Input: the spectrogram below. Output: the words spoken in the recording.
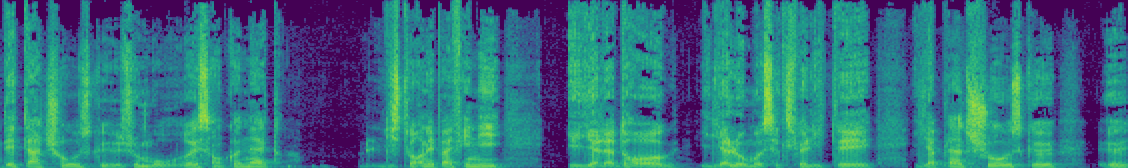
des tas de choses que je mourrais sans connaître. L'histoire n'est pas finie. Il y a la drogue, il y a l'homosexualité, il y a plein de choses que euh,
